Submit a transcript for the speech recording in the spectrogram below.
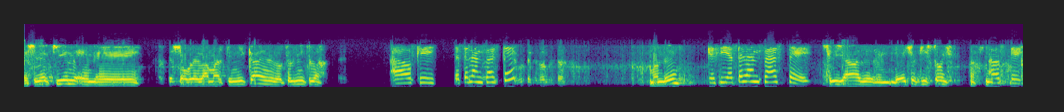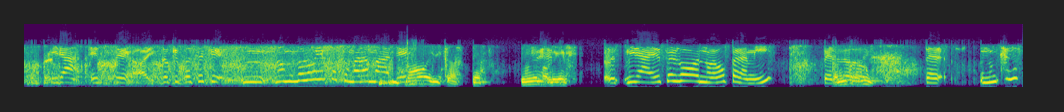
Estoy aquí en, en, eh, sobre la Martinica en el Hotel Mitla. Ah, ok. ¿Ya te lanzaste? ¿Mandé? Que si ya te lanzaste. Sí, ya, de, de hecho aquí estoy. Ah, Ok. Mira, este, ay, lo que pasa es que mm, no, no lo vayas a tomar a mal, ¿eh? No, Erika, ya. Muy amable. Pues, Mira, es algo nuevo para mí, para pero, mí. pero ¿nunca habías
